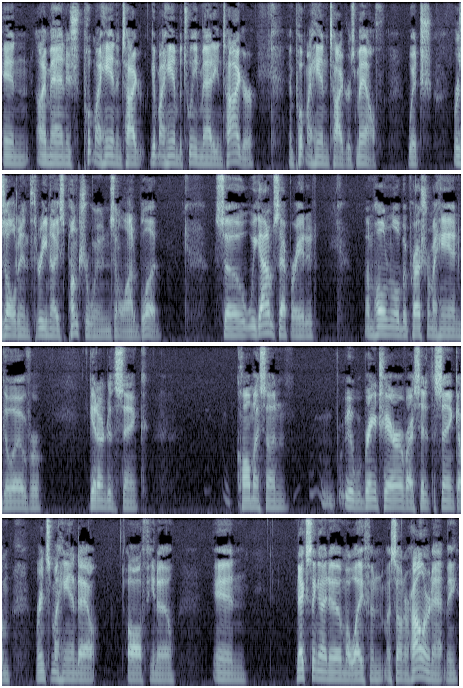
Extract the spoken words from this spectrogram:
and I manage to put my hand in Tiger, get my hand between Maddie and Tiger, and put my hand in Tiger's mouth, which resulted in three nice puncture wounds and a lot of blood. So we got them separated. I'm holding a little bit of pressure on my hand, go over, get under the sink, call my son, bring a chair over, I sit at the sink, I'm rinsing my hand out off, you know, and next thing I know, my wife and my son are hollering at me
